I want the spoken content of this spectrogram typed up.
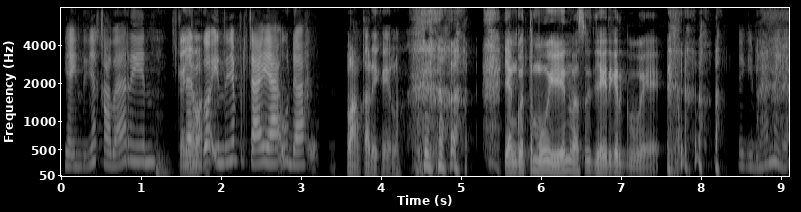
ya intinya kabarin. Hmm, Dan gue intinya percaya, udah. langka deh kayak lo yang gue temuin maksudnya ini kan gue Ya gimana ya,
